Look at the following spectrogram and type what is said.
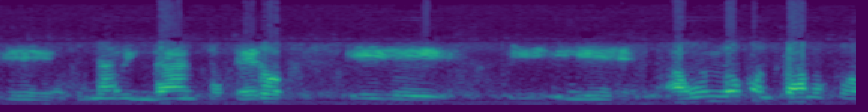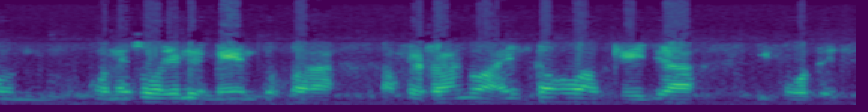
eh, una venganza pero eh, aún no contamos con, con esos elementos para aferrarnos a esta o aquella hipótesis.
